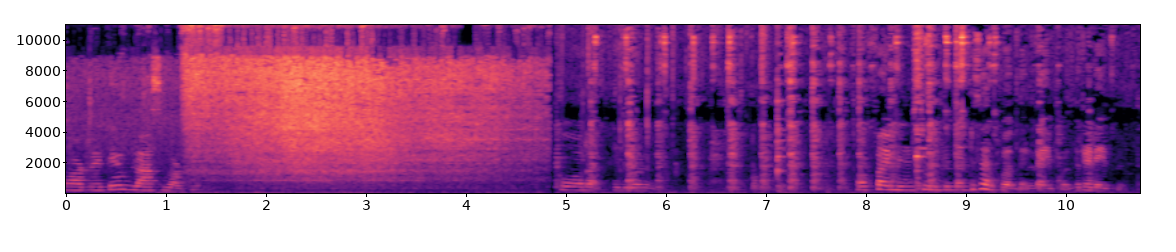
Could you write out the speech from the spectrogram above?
వాటర్ అయితే గ్లాస్ వాటర్ కూర ఇదిగోండి. ఒక ఫైవ్ మినిట్స్ ఉడికిందంటే సరిపోద్దండి అయిపోద్ది రెడీ అయిపోద్ది.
